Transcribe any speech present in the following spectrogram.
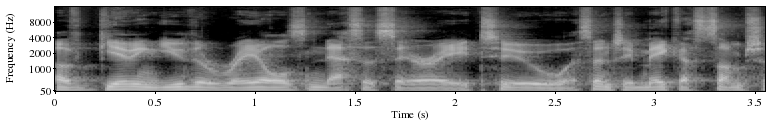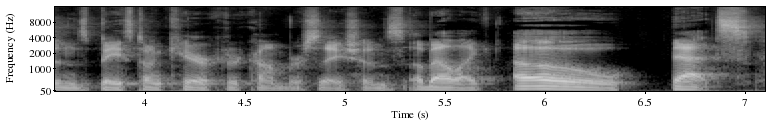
of giving you the rails necessary to essentially make assumptions based on character conversations about like oh that's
